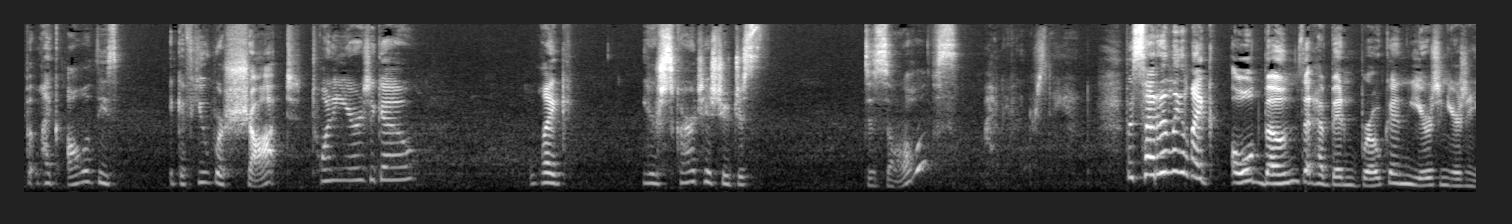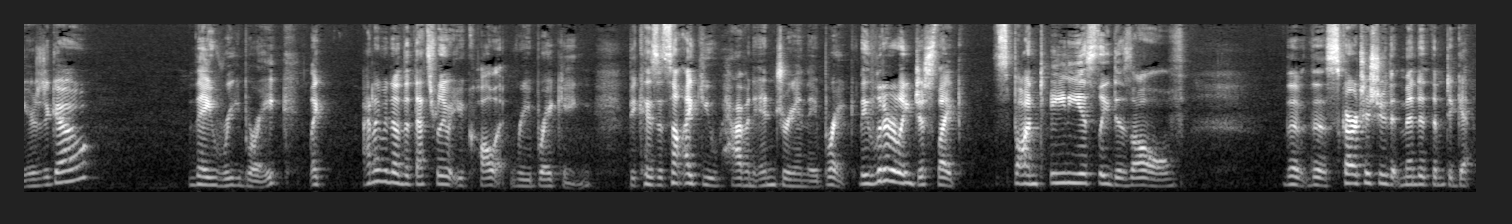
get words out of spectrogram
But like all of these like if you were shot 20 years ago, like your scar tissue just dissolves? I don't even understand. But suddenly like old bones that have been broken years and years and years ago, they re-break. Like I don't even know that that's really what you call it, re-breaking, because it's not like you have an injury and they break. They literally just like spontaneously dissolve the the scar tissue that mended them to get.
